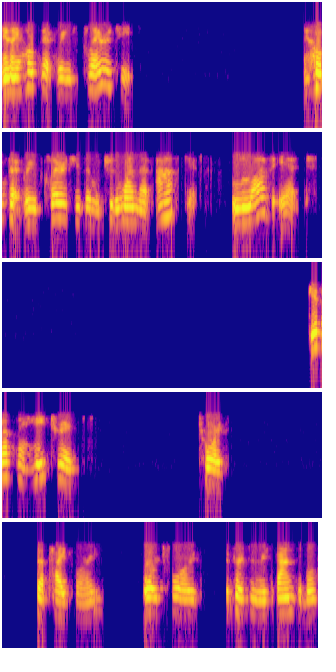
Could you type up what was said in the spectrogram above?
And I hope that brings clarity. I hope that brings clarity to, the one that asked it. Love it. Give up the hatred towards the pipeline or towards the person responsible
